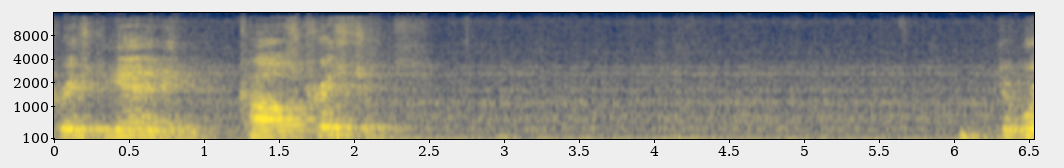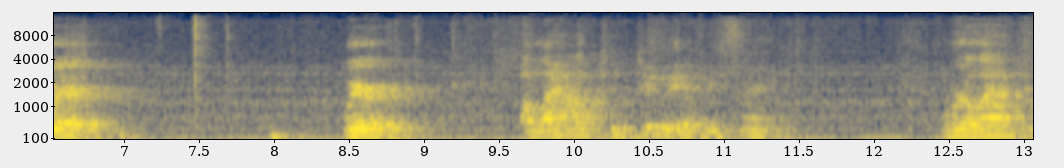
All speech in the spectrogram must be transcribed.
Christianity calls Christians. To where we're allowed to do everything. We're allowed to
